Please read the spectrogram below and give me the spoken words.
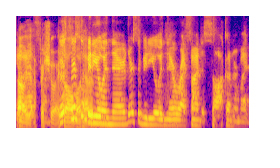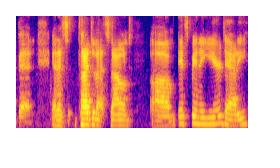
Oh, yeah, for fun. sure. It's There's, there's a video fun. in there. There's a video in there where I find a sock under my bed, and it's tied to that sound. Um, it's been a year, Daddy.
